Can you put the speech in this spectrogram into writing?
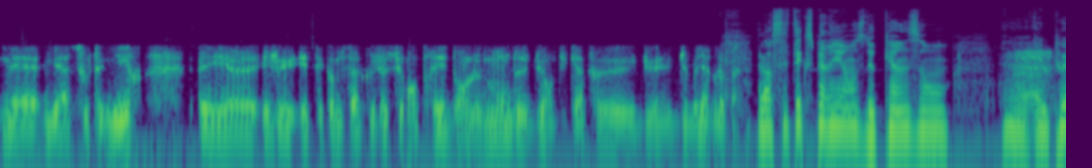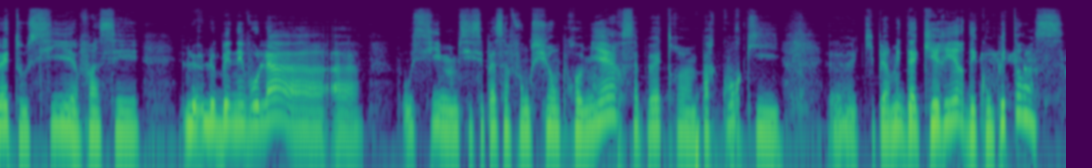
mais, mais à soutenir. Et, euh, c'est comme ça que je suis rentré dans le monde du handicap euh, du, du manière globale. Alors cette expérience de 15 ans, euh, elle peut être aussi, enfin c'est le, bénévolat a, aussi, même si c'est pas sa fonction première, ça peut être un parcours qui euh, qui permet d'acquérir des compétences.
